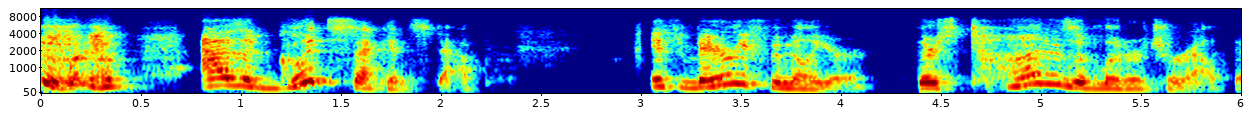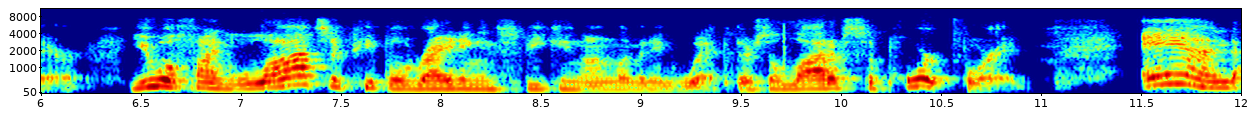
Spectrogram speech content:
as a good second step, it's very familiar there's tons of literature out there. You will find lots of people writing and speaking on limiting WIP. There's a lot of support for it. And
